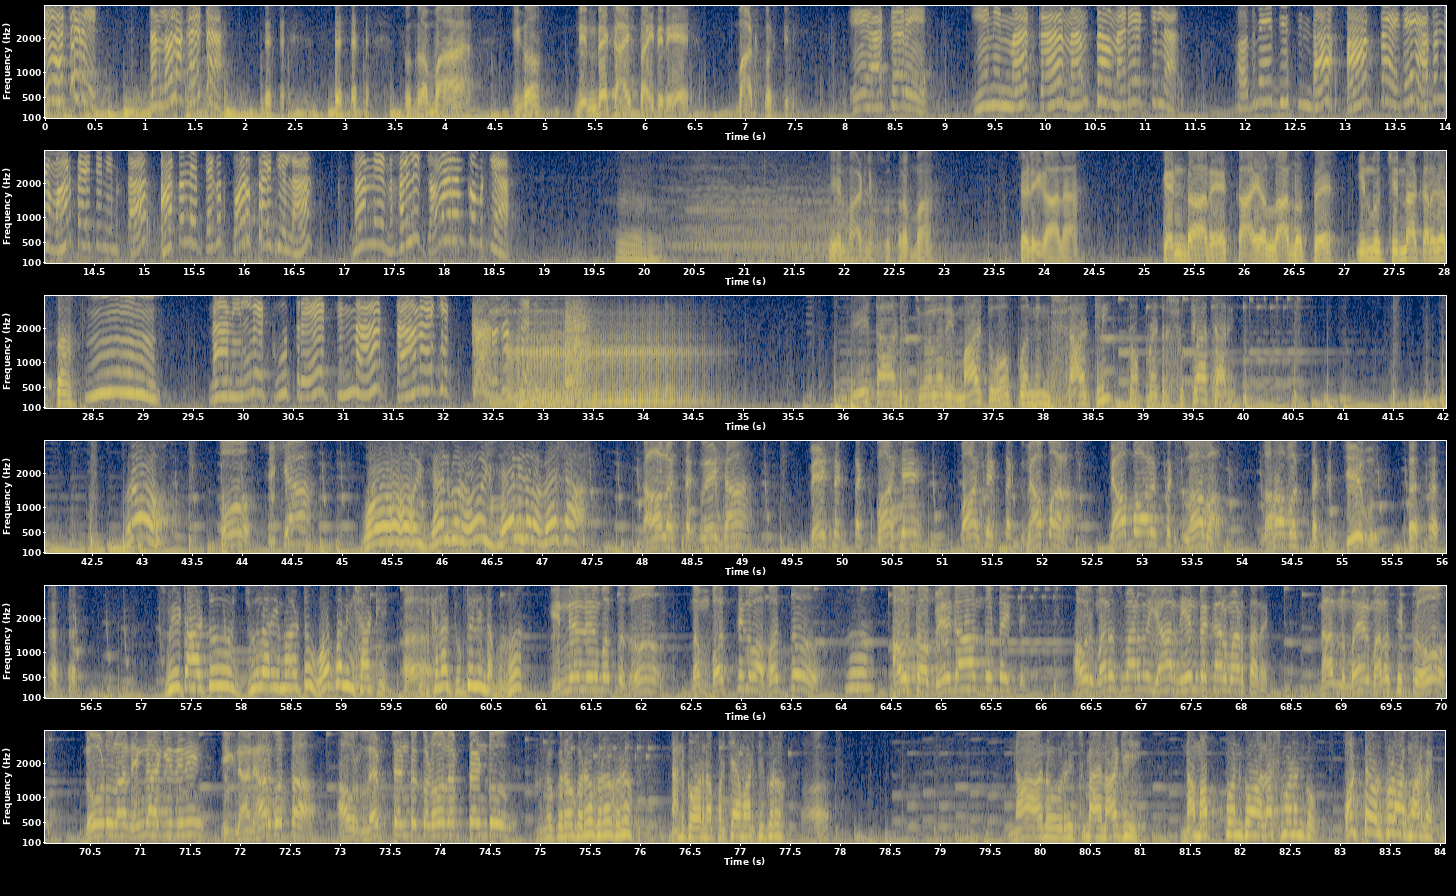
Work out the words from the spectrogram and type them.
ಏ ಆಚಾರಿ ನನ್ ಲೋಲ ಕಾಯ್ತಾ ಸುಂದ್ರಮ್ಮ ಈಗ ನಿಂದೆ ಕಾಯಿಸ್ತಾ ಇದ್ದೀನಿ. ಮಾಡ್ಕೊಡ್ತೀನಿ. ಏ ಆಚಾರಿ ಈ ನಿನ್ ನಾಟಕ ನಂತ ನಡೆಯಕ್ಕಿಲ್ಲ. ಹದಿನೈದು ದಿವಸದಿಂದ ಆಗ್ತಾ ಇದೆ ಅದನ್ನೇ ಮಾಡ್ತಾ ಇದ್ದೀನಿ ಅಂತ ಅದನ್ನೇ ತೆಗೆದು ತೋರ್ತಾ ಇದೆಯಲ್ಲ ನಾನೇನ್ ಹಳ್ಳಿ ಗಮನ ಅನ್ಕೊಂಡ್ಬಿಟ್ಯಾ? ಹ್ಮ್. ಏನ್ ಮಾಡ್ಲಿ ಸುಂದ್ರಮ್ಮ ಚಳಿಗಾಲ. ಕೆಂಡಾರೆ ಕಾಯಲ್ಲ ಅನ್ನತ್ತೆ. ಇನ್ನು ಚಿನ್ನ ಕರಗತ್ತಾ? ಹ್ಮ್. ನಾನಿಲ್ಲೇ ಇಲ್ಲೇ ಕೂತ್ರೆ ಚಿನ್ನ ತಾನಾಗಿ ಕರಗುತ್ತೆ. Sweet art jewellery mart opening shortly proprietor Shuklachari ಗುರು! ಓ ಶಿಷ್ಯ? ಓ ಏನ್ ಗುರು? ಏನಿದಲ್ಲ ವೇಷ? ಕಾಲಕ್ ತಕ್ಕ ವೇಷ ವೇಷಕ್ ತಕ್ಕ ಭಾಷೆ ಭಾಷೆಗ್ ತಕ್ಕ ವ್ಯಾಪಾರ ವ್ಯಾಪಾರಕ್ ತಕ್ಕ ಲಾಭ ಲಾಭಕ್ ತಕ್ಕ ಜೇಬು. Sweet art jewellery mart opening shortly ಆ. ಇದಕ್ಕೆಲ್ಲ ದುಡ್ಡಿಲ್ಲಿಂದ ಗುರು? ಇನ್ನೆಲ್ಲಿ ಬರ್ತದು ನಮ್ ಬಸ್ ಇಲ್ವಾ ಬಸ್ ಅವ್ರ ತಾವ್ ಅಂತ ದುಡ್ಡೈತೆ ಅವ್ರ ಮನಸ್ಸು ಮಾಡಿದ್ರೆ ಯಾರು ಏನ್ ಬೇಕಾದ್ರು ಮಾಡ್ತಾರೆ. ನಾನು ಮೇಲೆ ಮನಸ್ಸಿಟ್ರು ನೋಡು ನಾನು ಹೆಂಗಾಗಿದ್ದೀನಿ. ಈಗ ನಾನು ಯಾರು ಗೊತ್ತಾ? ಅವ್ರ ಲೆಫ್ಟ್ ಹ್ಯಾಂಡ್ ಕಡೋ ಲೆಫ್ಟ್ ಹ್ಯಾಂಡು ಗುರು ಗುರು ಗುರು ಗುರು ಗುರು. ನನಗೂ ಅವ್ರನ್ನ ಪರಿಚಯ ಮಾಡ್ತಿ ಗುರು. ನಾನು ರಿಚ್ ಮ್ಯಾನ್ ಆಗಿ ನಮ್ಮ ಅಪ್ಪನ್ಗೂ ಆ ಲಕ್ಷ್ಮಣನ್ಗೂ ಹೊಟ್ಟೆ ಹೊಡ್ಕೊಳ್ಳೋ ಹಾಗೆ ಮಾಡ್ಬೇಕು.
